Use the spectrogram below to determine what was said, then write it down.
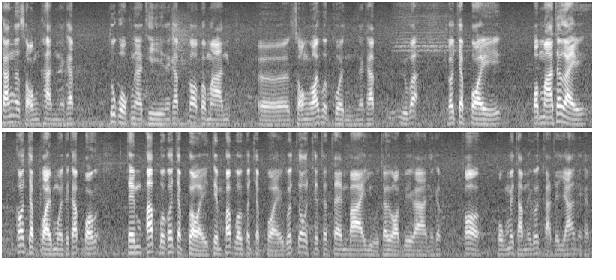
ครั้งละสองคันนะครับ ทุก 6 นาทีนะครับ ก็ประมาณ 200 กว่าคนนะครับ หรือว่าเราจะปล่อยประมาณเท่าไหร่ก็จะปล่อยหมดนะครับพอเต็มปั๊บเราก็จะปล่อย เต็มปั๊บเราก็จะปล่อย ก็ต้องจะสแตนบายอยู่ตลอดเวลานะครับ ก็คงไม่ทำให้รถขาดระยะนะครับ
